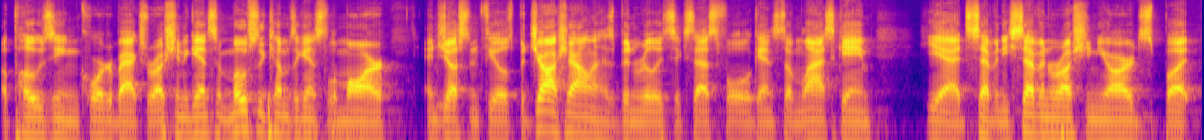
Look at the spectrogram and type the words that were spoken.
opposing quarterbacks rushing against them mostly comes against Lamar and Justin Fields. But Josh Allen has been really successful against them. Last game he had 77 rushing yards, but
